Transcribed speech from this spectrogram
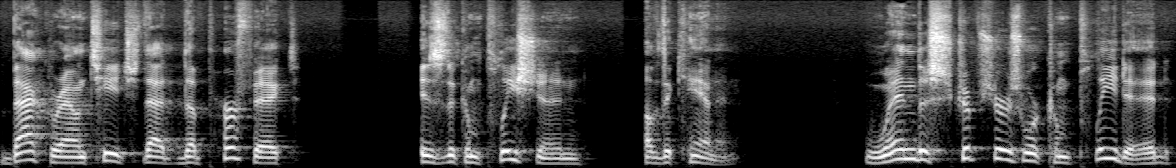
background teach that the perfect is the completion of the canon. When the scriptures were completed,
